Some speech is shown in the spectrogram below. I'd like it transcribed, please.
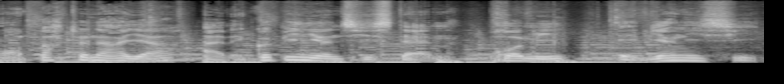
en partenariat avec Opinion System. Promis, et bien ici.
